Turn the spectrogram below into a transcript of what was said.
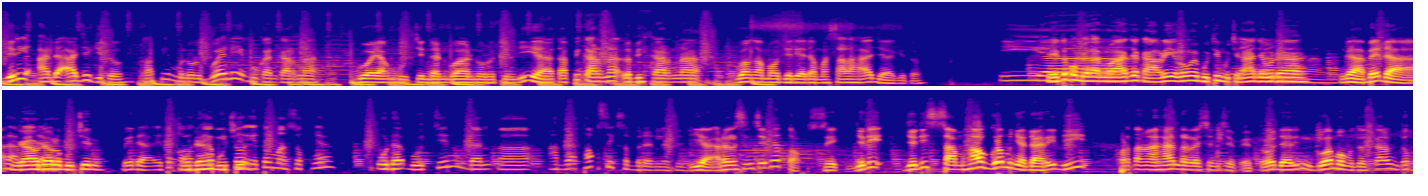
jadi ada aja gitu tapi menurut gue ini bukan karena gua yang bucin dan gua nurutin dia tapi karena lebih karena gua nggak mau jadi ada masalah aja gitu Iya. Ya itu pembelaan lu aja kali, lu mau bucin-bucin Nggak, aja nggak, udah. nggak, nggak. nggak beda Nggak, Enggak beda. udah lu bucin. Beda itu kalau Udah, kayak gitu bucin. itu masuknya udah bucin dan eh, agak toxic sebenarnya relationship. Iya, relationshipnya toxic. Jadi jadi somehow gue menyadari di pertengahan relationship itu dari gue memutuskan untuk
